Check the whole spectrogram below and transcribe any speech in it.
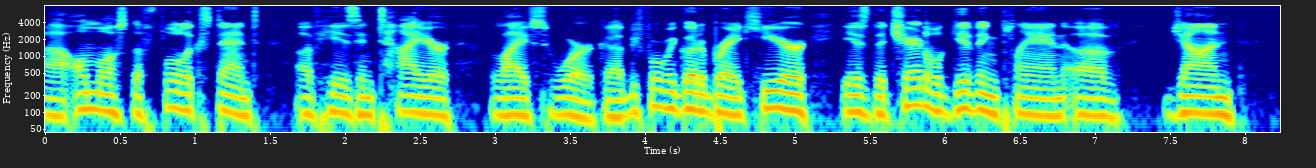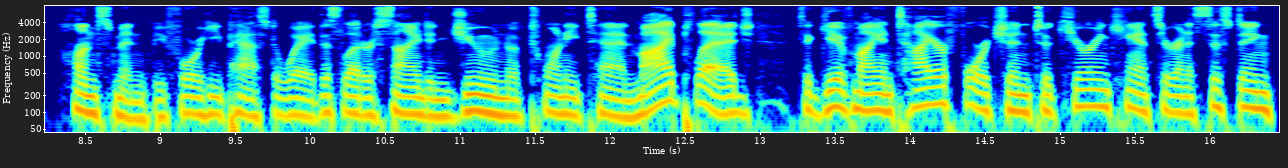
uh, almost the full extent of his entire life's work. Uh, before we go to break, here is the charitable giving plan of Jon Huntsman before he passed away. This letter signed in June of 2010. My pledge to give my entire fortune to curing cancer and assisting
